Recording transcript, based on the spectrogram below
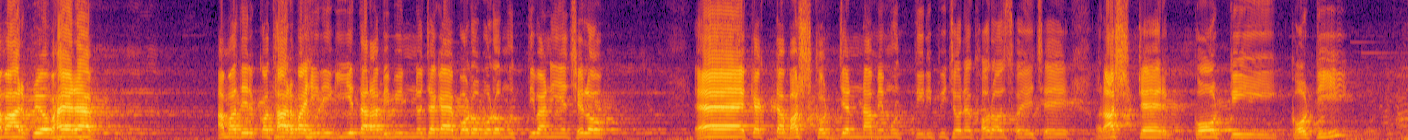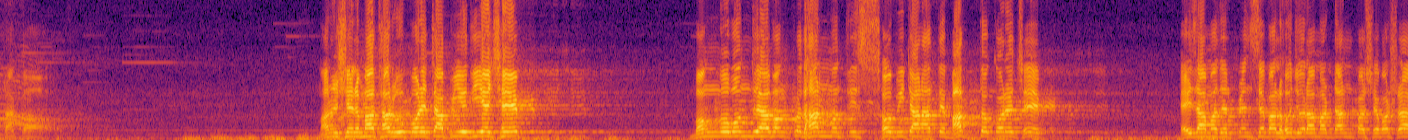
আমার প্রিয় ভাইয়েরা, আমাদের কথার বাহিরে গিয়ে তারা বিভিন্ন জায়গায় বড় বড় মূর্তি বানিয়েছিল। এক একটা ভাস্কর্যের নামে মূর্তির পিছনে খরচ হয়েছে রাষ্ট্রের কোটি কোটি টাকা। মানুষের মাথার উপরে চাপিয়ে দিয়েছে। বঙ্গবন্ধু এবং প্রধানমন্ত্রীর ছবি টানাতে বাধ্য করেছে। এই যে আমাদের প্রিন্সিপাল হুজুর আমার ডান পাশে বসা,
